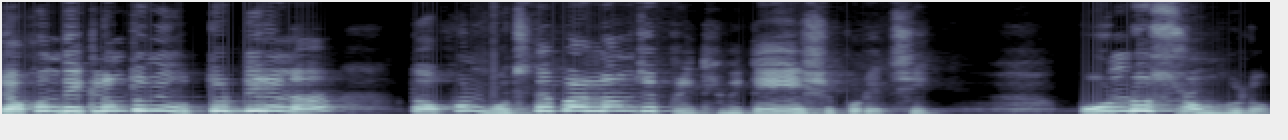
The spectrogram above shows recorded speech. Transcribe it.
যখন দেখলাম তুমি উত্তর দিলে না, তখন বুঝতে পারলাম যে পৃথিবীতেই এসে পড়েছি। পণ্ডশ্রম হলো,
